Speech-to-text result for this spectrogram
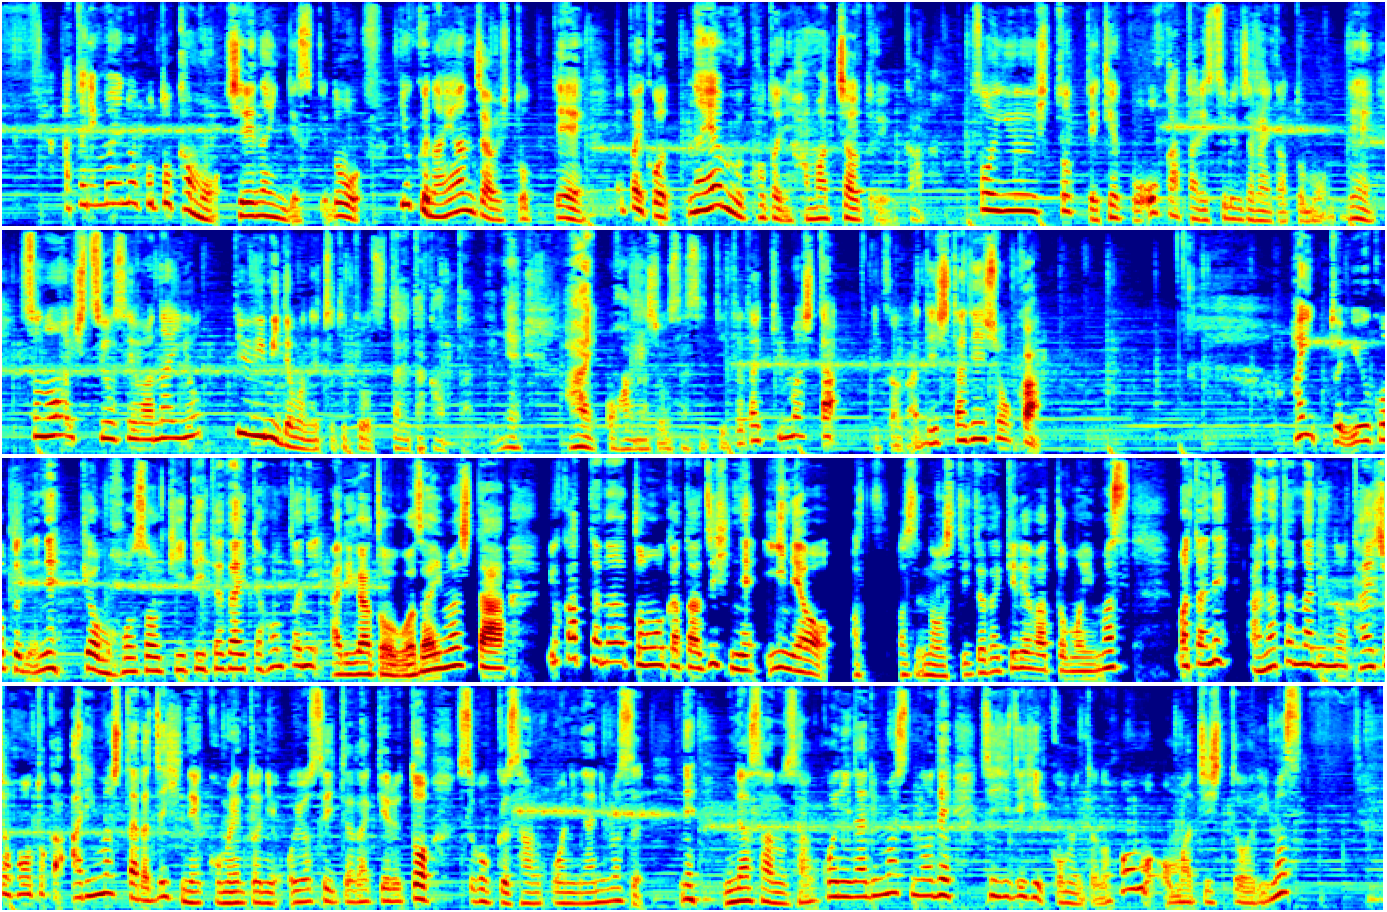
当たり前のことかもしれないんですけど、よく悩んじゃう人って、やっぱりこう悩むことにはまっちゃうというか、そういう人って結構多かったりするんじゃないかと思うんで、その必要性はないよっていう意味でもね、ちょっと今日伝えたかったんでね、はい、お話をさせていただきました。いかがでしたでしょうか？はい。ということでね、今日も放送を聞いていただいて本当にありがとうございました。よかったなと思う方はぜひね、いいねを押していただければと思います。またね、あなたなりの対処法とかありましたらぜひね、コメントにお寄せいただけるとすごく参考になります。ね、皆さんの参考になりますので、ぜひぜひコメントの方もお待ちしております。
